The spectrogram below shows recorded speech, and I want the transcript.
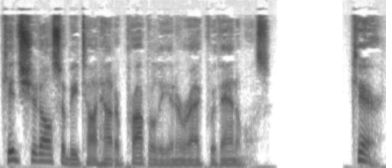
Kids should also be taught how to properly interact with animals. Care.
